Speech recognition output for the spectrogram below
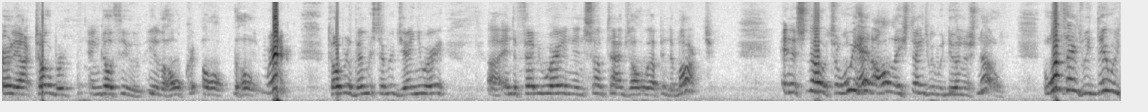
early October and go through you know the whole, whole the whole winter. October, November, December, January, uh, into February, and then sometimes all the way up into March. And it snowed, so we had all these things we would do in the snow. But one of the things we did was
